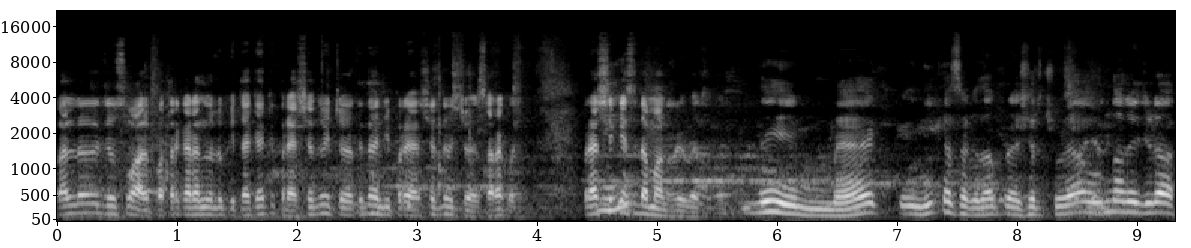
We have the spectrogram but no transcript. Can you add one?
ਕੱਲ ਜੋ ਸਵਾਲ ਪੱਤਰਕਾਰਾਂ ਦੇ ਵੱਲੋਂ ਕੀਤਾ ਗਿਆ ਕਿ ਪ੍ਰੈਸ਼ਰ ਦੇ ਵਿੱਚ ਹੋਇਆ ਕਹਿੰਦਾ ਹਾਂਜੀ ਪ੍ਰੈਸ਼ਰ ਦੇ ਵਿੱਚ ਹੋਇਆ ਸਾਰਾ ਕੁਝ। ਪ੍ਰੈਸ਼ਰ ਕਿਸ ਦਾ ਮੰਨ ਰਹੇ ਹੋ ਵੈਸੇ? ਨਹੀਂ ਮੈਂ ਕ- ਨਹੀਂ ਕਹਿ ਸਕਦਾ ਪ੍ਰੈਸ਼ਰ ਚ ਹੋਇਆ। ਉਹਨਾਂ ਨੇ ਜਿਹੜਾ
